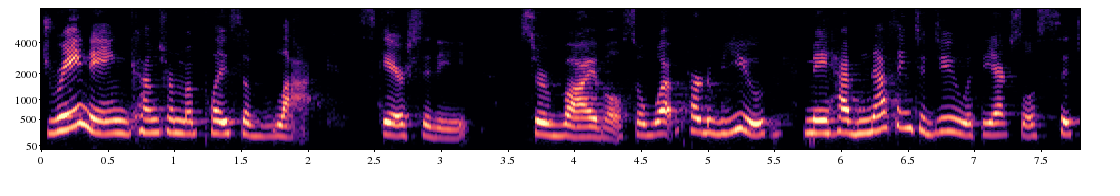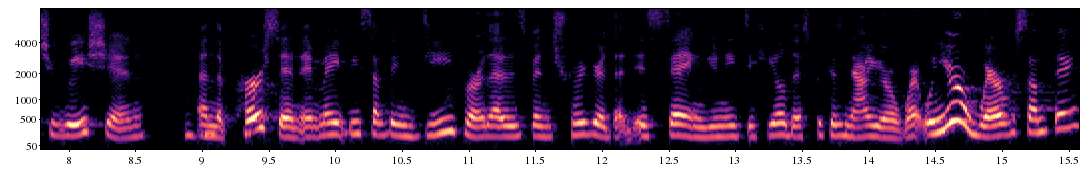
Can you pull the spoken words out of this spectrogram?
draining comes from a place of lack, scarcity, survival. So what part of you may have nothing to do with the actual situation Mhm. and the person it may be something deeper that has been triggered that is saying you need to heal this because now you're aware when you're aware of something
